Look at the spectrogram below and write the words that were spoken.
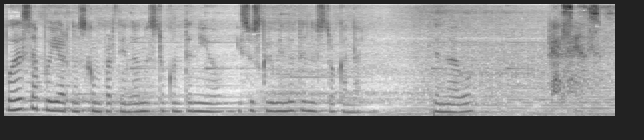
puedes apoyarnos compartiendo nuestro contenido y suscribiéndote a nuestro canal. De nuevo, gracias.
